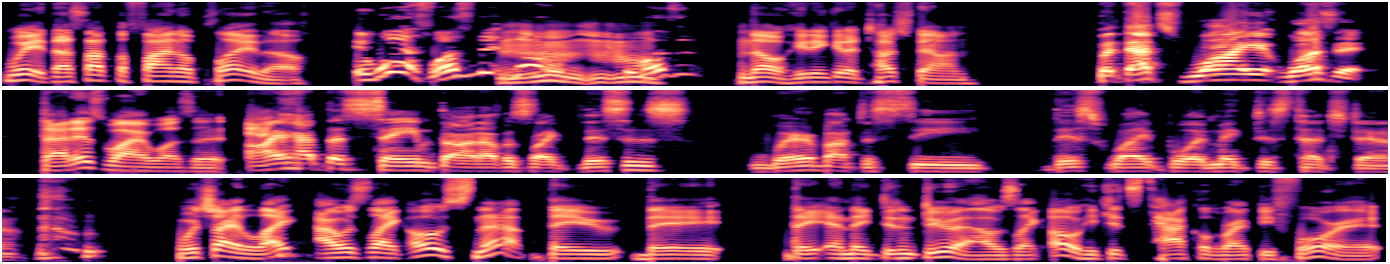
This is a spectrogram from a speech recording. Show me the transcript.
wait that's not the final play though it was, wasn't it? No, Mm, mm, it wasn't. no he didn't get a touchdown But that's why it wasn't. that is why it wasn't. I had the same thought. I was like, this is, we're about to see this white boy make this touchdown. which I like. I was like, oh snap! They they they and they didn't do that. I was like, oh, he gets tackled right before it,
